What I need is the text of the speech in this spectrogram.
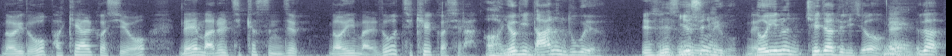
너희도 박해할 것이요 내 말을 지켰은즉 너희 말도 지킬 것이라. 아, 여기 나는 누구예요? 예수님. 예수님 이고 네. 너희는 제자들이죠. 네. 그러니까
